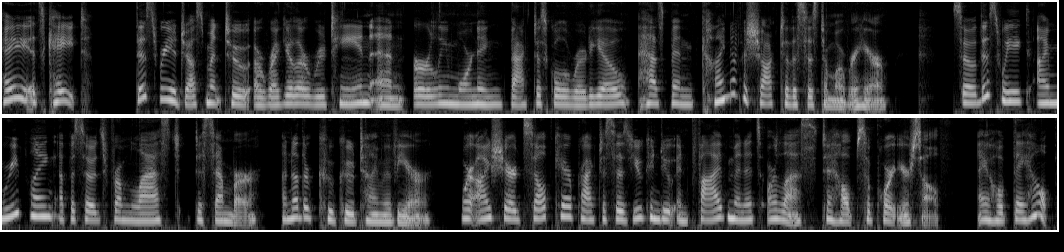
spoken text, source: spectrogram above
Hey, it's Kate. This readjustment to a regular routine and early morning back to school rodeo has been kind of a shock to the system over here. So this week, I'm replaying episodes from last December, another cuckoo time of year, where I shared self care practices you can do in five minutes or less to help support yourself. I hope they help.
